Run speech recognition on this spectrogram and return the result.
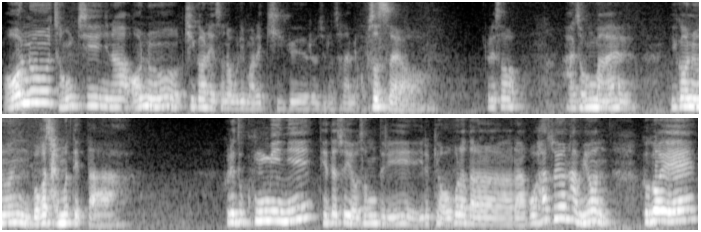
어느 정치인이나 어느 기관에서나 우리 말에 귀 기울여 주는 사람이 없었어요. 그래서 아 정말 이거는 뭐가 잘못됐다. 그래도 국민이 대다수 여성들이 이렇게 억울하다라고 하소연하면 그거에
